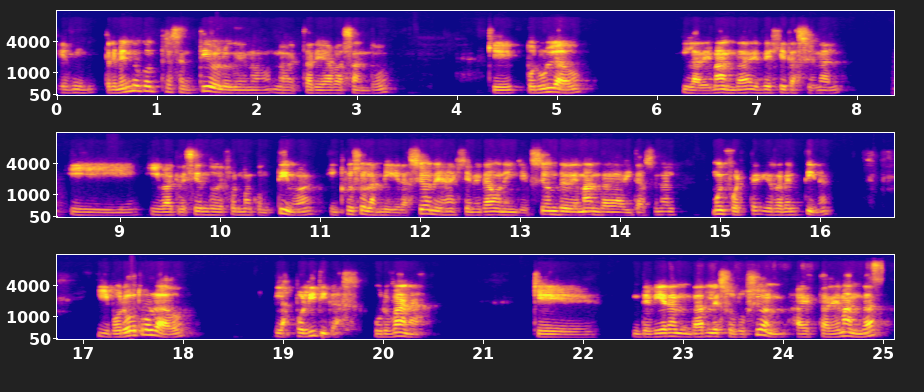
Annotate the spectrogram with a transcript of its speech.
Es un tremendo contrasentido lo que nos, nos estaría pasando, que, por un lado, la demanda es vegetacional y, va creciendo de forma continua. Incluso las migraciones han generado una inyección de demanda habitacional muy fuerte y repentina. Y por otro lado, las políticas urbanas que debieran darle solución a esta demanda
